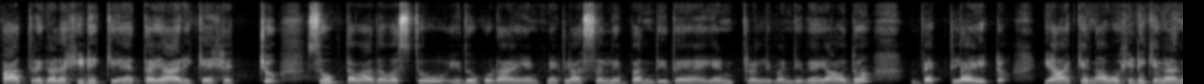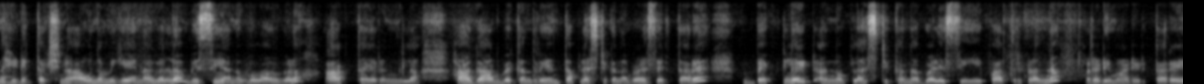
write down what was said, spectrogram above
ಪಾತ್ರೆಗಳ ಹಿಡಿಕೆ, ತಯಾರಿಕೆ ಹೆಚ್ಚು ಸೂಕ್ತವಾದ ವಸ್ತು. ಇದು ಕೂಡ ಎಂಟನೇ ಕ್ಲಾಸಲ್ಲಿ ಬಂದಿದೆ. ಎಂಟರಲ್ಲಿ ಬಂದಿದೆ ಯಾವುದು? ಬೆಕ್ಲೈಟ್ ಯಾಕೆ ನಾವು ಹಿಡಿಕೆಗಳನ್ನು ಹಿಡಿದ ತಕ್ಷಣ ಅವು ನಮಗೇನಾಗಲ್ಲ? ಬಿಸಿ ಅನುಭವಗಳು ಆಗ್ತಾ ಇರೋಂಗಿಲ್ಲ. ಹಾಗಾಗಬೇಕಂದ್ರೆ ಎಂಥ ಪ್ಲಾಸ್ಟಿಕನ್ನು ಬಳಸಿರ್ತಾರೆ? ಬೆಕ್ಲೈಟ್ ಅನ್ನೋ ಪ್ಲಾಸ್ಟಿಕನ್ನು ಬಳಸಿ ಪಾತ್ರೆಗಳನ್ನು ರೆಡಿ ಮಾಡಿರ್ತಾರೆ.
